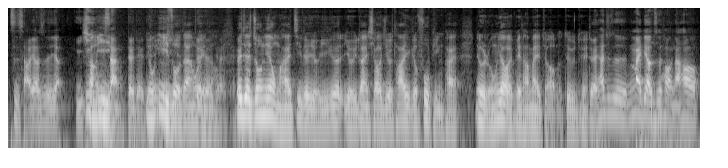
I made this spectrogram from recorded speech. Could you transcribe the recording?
至少要是要一亿以上，对对，用亿做单位。对对对。而且中间我们还记得有一个有一段消息，就是它一个副品牌那个荣耀也被它卖掉了，对不对？对，它就是卖掉之后，然后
